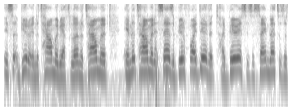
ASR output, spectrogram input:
It's beautiful. In the Talmud, we have to learn the Talmud. In the Talmud, it says a beautiful idea that Tiberius is the same letters as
